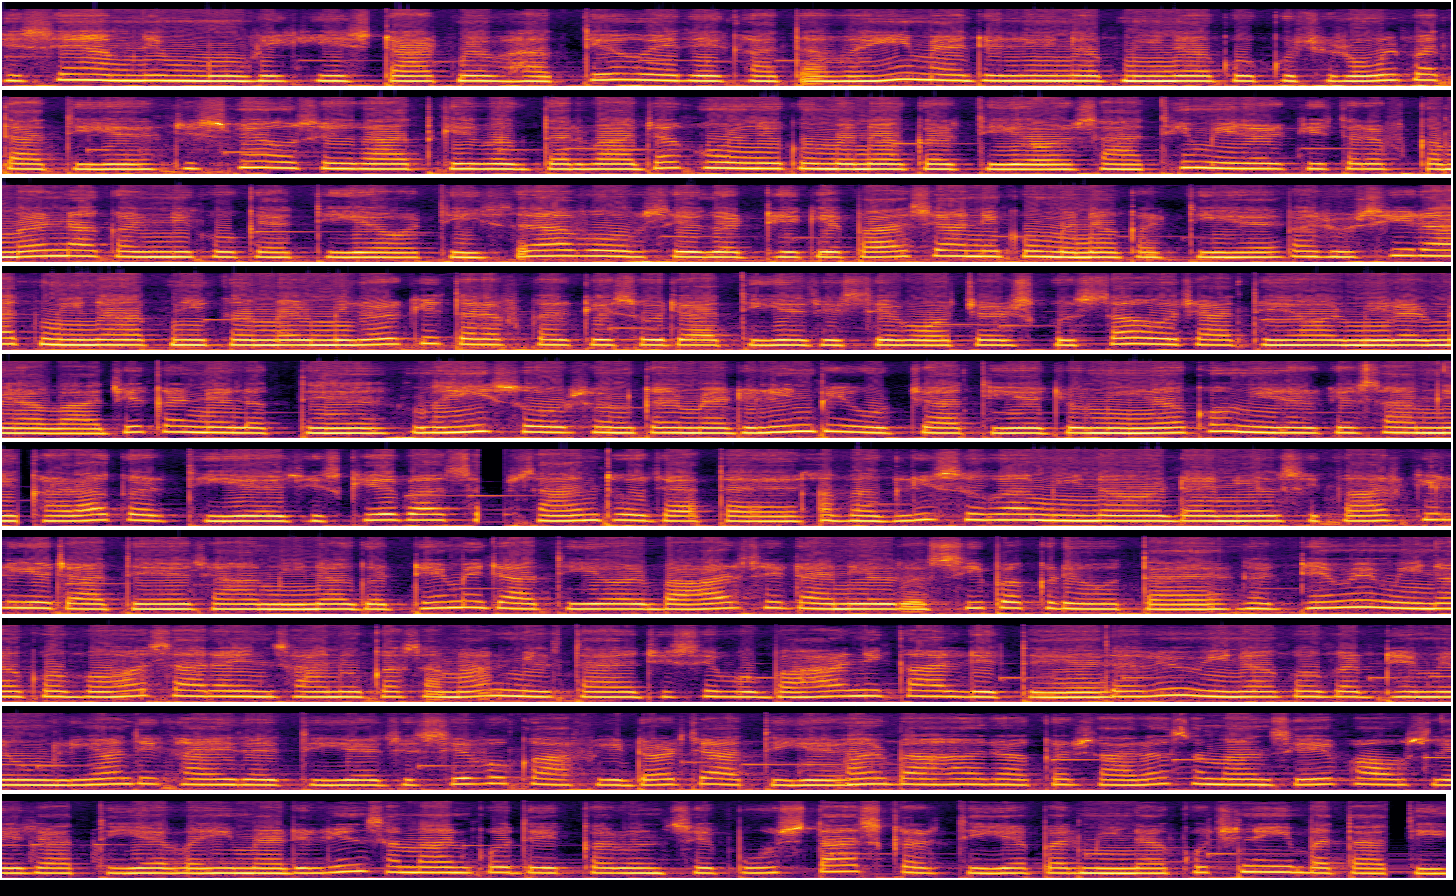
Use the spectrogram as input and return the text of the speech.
जिसे हमने मूवी की स्टार्ट में भागते हुए देखा था। वही मेडलिन अब मीना को कुछ रोल बताती है, जिसमें उसे रात के वक्त दरवाज़ा खोलने को मना करती है और साथ ही मिरर की तरफ़ कमर न करने को कहती है और तीसरा वो उसे गड्ढे के पास जाने को मना करती है। पर उसी रात मीना अपनी कमर मिरर की तरफ़ करके सो जाती है, जिससे वॉचर्स गुस्सा हो जाते हैं और मिरर में आवाज़ें करने लगते हैं। वहीं शोर सुनकर मेडलिन भी उठ जाती है, जो मीना को मिरर के सामने खड़ा करती है, जिसके बाद सब शांत हो जाता है। अब अगली सुबह मीना और डैनियल शिकार के लिए जाते हैं, जहाँ मीना गड्ढे में जाती है और बाहर से डैनियल रस्सी पकड़े होता है। गड्ढे में मीना को बहुत सारा इंसानों का सामान मिलता है, जिसे वो बाहर निकाल लेते हैं। तभी मीना को गड्ढे में उंगलियाँ दिखाई देती है, जिससे वो काफ़ी डर जाती है और बाहर आकर सारा सामान सेफ़ हाउस ले जाती है। वही मेडलिन सामान को देखकर उनसे पूछताछ करती है, पर मीना कुछ नहीं बताती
